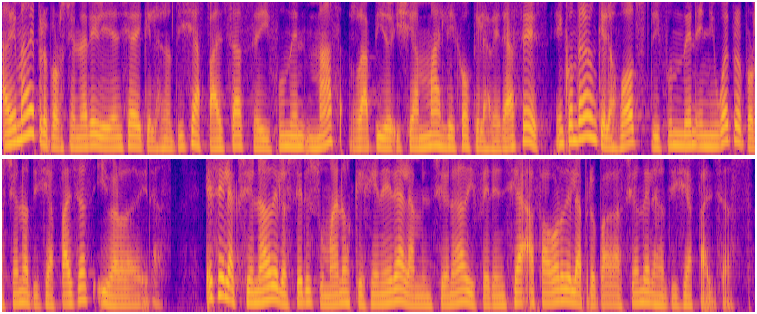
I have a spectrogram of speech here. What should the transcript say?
Además de proporcionar evidencia de que las noticias falsas se difunden más rápido y llegan más lejos que las veraces, encontraron que los bots difunden en igual proporción noticias falsas y verdaderas. Es el accionar de los seres humanos que genera la mencionada diferencia a favor de la propagación de las noticias falsas.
